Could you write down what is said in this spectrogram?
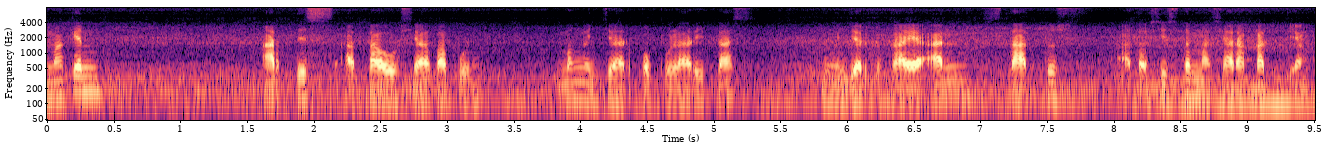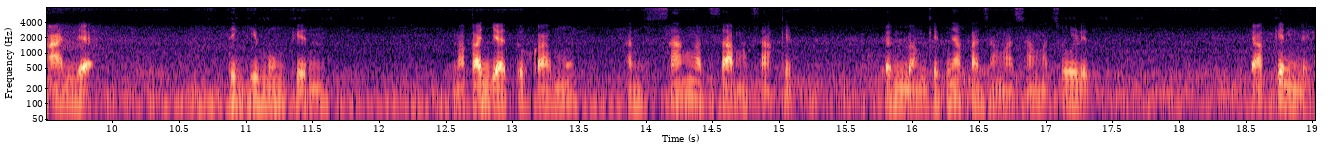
Semakin artis atau siapa pun mengejar popularitas mengejar kekayaan status atau sistem masyarakat yang ada tinggi mungkin maka jatuh kamu akan sangat-sangat sakit dan bangkitnya akan sangat-sangat sulit. Yakin deh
